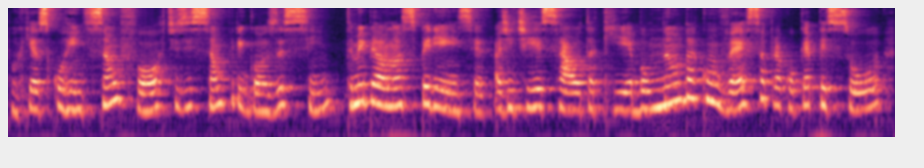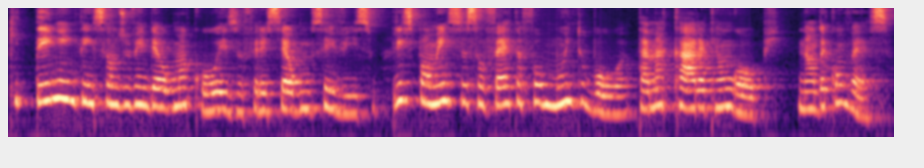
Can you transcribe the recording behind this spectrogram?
porque as correntes são fortes e são perigosas sim. Também pela nossa experiência, a gente ressalta que é bom não dar conversa para qualquer pessoa que tenha a intenção de vender alguma coisa, oferecer algum serviço, principalmente se essa oferta for muito boa. Tá na cara que é um golpe. Não dê conversa.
